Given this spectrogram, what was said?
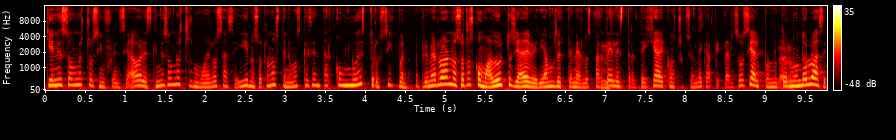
¿Quiénes son nuestros influenciadores? ¿Quiénes son nuestros modelos a seguir? Nosotros nos tenemos que sentar con nuestros hijos. Bueno, en primer lugar, nosotros como adultos ya deberíamos de tenerlo. Es parte de la estrategia de construcción de capital social, pero no todo el mundo lo hace.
